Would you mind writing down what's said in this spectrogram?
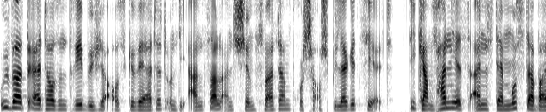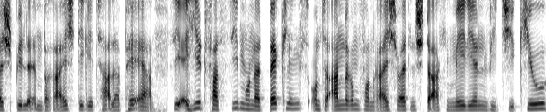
über 3000 Drehbücher ausgewertet und die Anzahl an Schimpfwörtern pro Schauspieler gezählt. Die Kampagne ist eines der Musterbeispiele im Bereich digitaler PR. Sie erhielt fast 700 Backlinks, unter anderem von reichweitenstarken Medien wie GQ,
